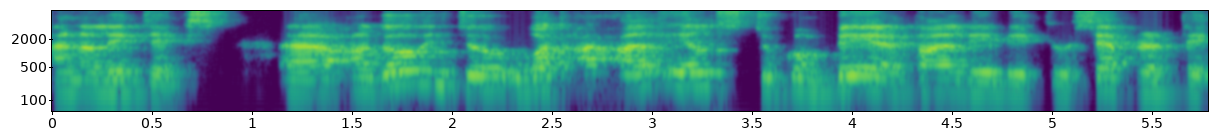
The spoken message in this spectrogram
analytics. Uh, I'll go into what else to compare TileDB to separately,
